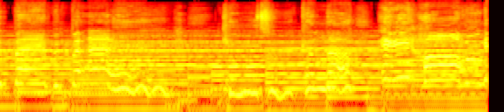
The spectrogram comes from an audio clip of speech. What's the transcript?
baby baby baby 気づかない方が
